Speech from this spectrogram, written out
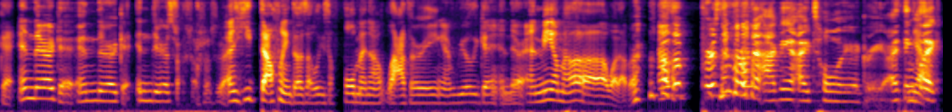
get in there, get in there, get in there, and he definitely does at least a full minute of lathering and really getting in there. And me, I'm like, uh, whatever. As a person prone to acne, I totally agree. I think Yeah. like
